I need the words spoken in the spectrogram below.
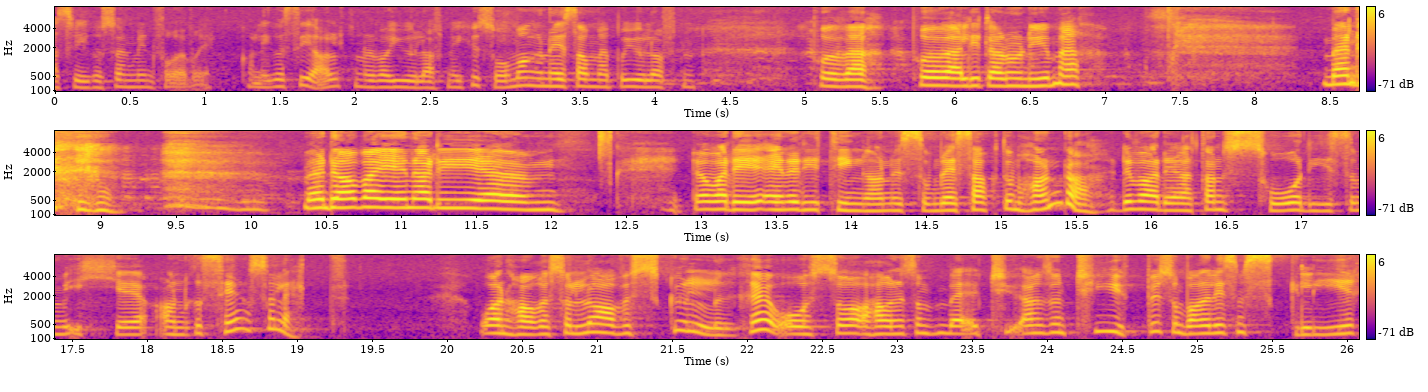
Av svigersønnen min for øvrig. Kan ligge og si alt når det var julaften. Ikke så mange når jeg er sammen med på julaften. Prøv å være, prøv å være litt anonym her. Men, men da var en av de um, da var det en av de tingene som ble sagt om han, da, det var det at han så de som ikke andre ser så lett. Og han har så lave skuldre, og så har han en sånn, en sånn type som bare liksom sklir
